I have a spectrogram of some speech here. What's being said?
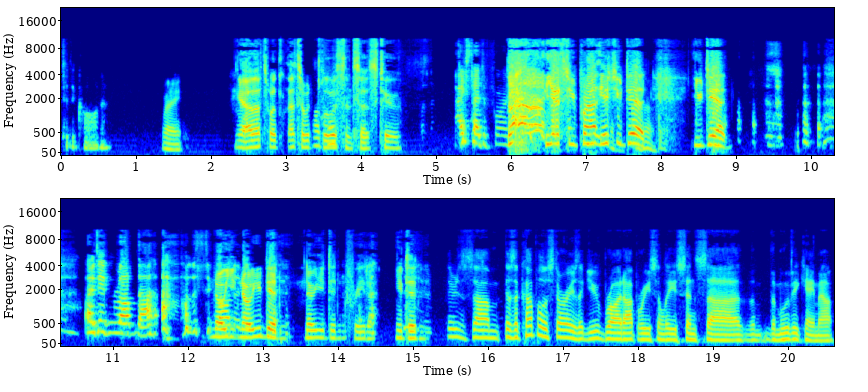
to the corner. Right. Yeah, that's what that's what Okay. Lewisohn says too. I said it first. yes, you pro- yes you did. You did. I didn't rob that. No, you no didn't. you didn't. No, you didn't, Freda. You didn't. There's um there's a couple of stories that you've brought up recently since uh, the the movie came out.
